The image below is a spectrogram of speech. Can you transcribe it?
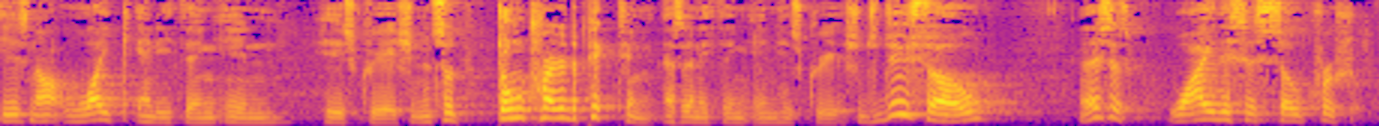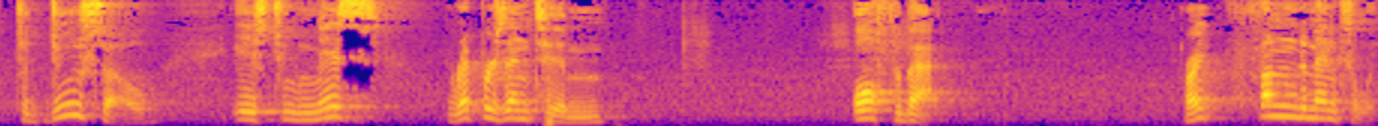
is not like anything in his creation. And so don't try to depict him as anything in his creation. To do so, and this is why this is so crucial, to do so is to misrepresent him off the bat. Right? Fundamentally.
